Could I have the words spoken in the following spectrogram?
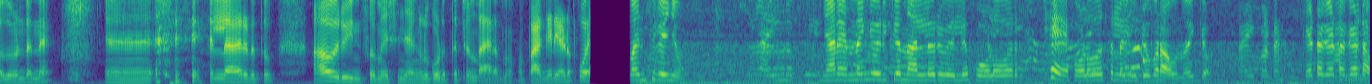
അതുകൊണ്ട് തന്നെ എല്ലാവരുടെ അടുത്തും ആ ഒരു ഇൻഫർമേഷൻ ഞങ്ങൾ കൊടുത്തിട്ടുണ്ടായിരുന്നു. അപ്പോൾ അങ്ങനെയാണ് പോയത്. മനസ്സ് കഴിഞ്ഞു? ഞാൻ എന്തെങ്കിലും ഒരിക്കൽ നല്ലൊരു വലിയ ഫോളോവർ ഛേ ഫോളോവേഴ്സ് ഉള്ള യൂട്യൂബർ ആവും നോക്കോ ആയിക്കോട്ടെ. കേട്ടോ കേട്ടോ കേട്ടോ.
